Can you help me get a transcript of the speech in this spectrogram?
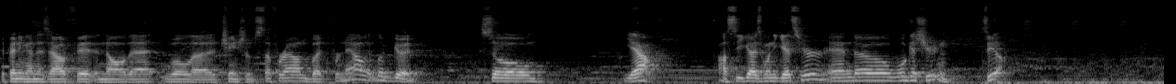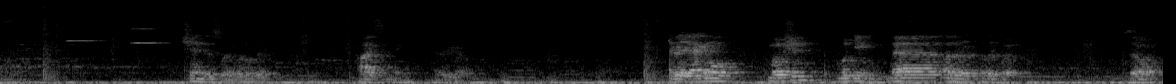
depending on his outfit and all that, we'll uh, change some stuff around. But for now, it looked good. So yeah, I'll see you guys when he gets here and uh, we'll get shooting. See ya. Chin this way a little bit. Eyes to me. There you go. And diagonal motion, looking, nah, other, other foot. So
